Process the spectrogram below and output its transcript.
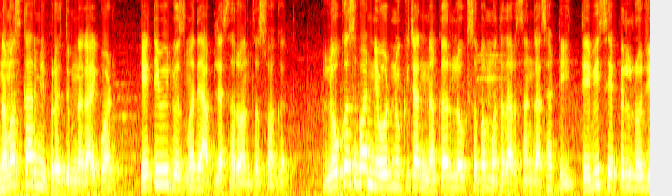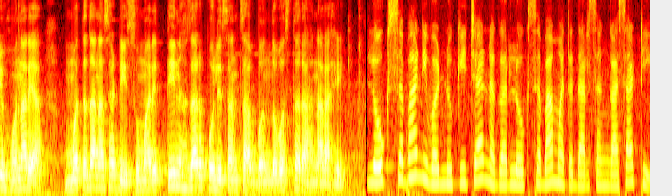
नमस्कार मी Pradyumna Gaikwad. A T V न्यूजमध्ये आपल्या सर्वांचं स्वागत. लोकसभा निवडणुकीच्या नगर लोकसभा मतदारसंघासाठी तेवीस एप्रिल रोजी होणाऱ्या मतदानासाठी सुमारे तीन हजार पोलिसांचा बंदोबस्त राहणार आहे. लोकसभा निवडणुकीच्या नगर लोकसभा मतदारसंघासाठी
